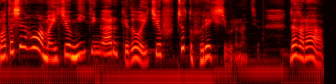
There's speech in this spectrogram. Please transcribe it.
私の方はまあ一応ミーティングあるけど、一応ちょっとフレキシブルなんですよ。だから、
